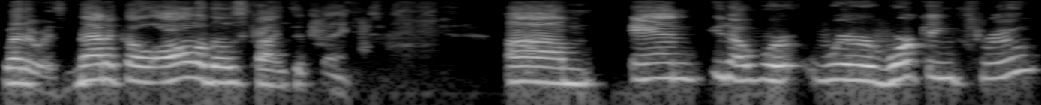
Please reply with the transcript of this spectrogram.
whether it was medical, all of those kinds of things. Um, and you know, we're we're working through.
